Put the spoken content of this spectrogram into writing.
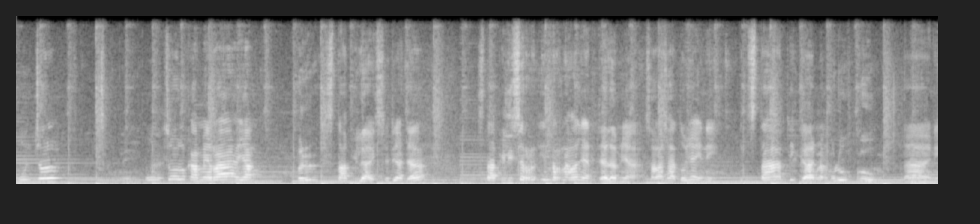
muncul muncul kamera yang berstabilize. Jadi ada stabilizer internalnya di dalamnya. Salah satunya ini Insta360 Go. Nah, ini.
